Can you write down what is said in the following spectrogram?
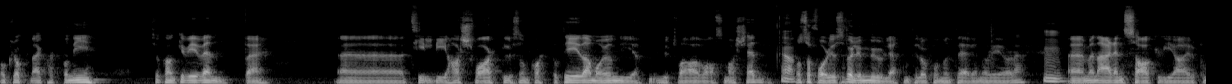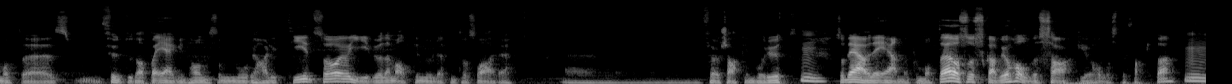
og klokken er kvart på ni, så kan ikke vi vente uh, til de har svart liksom kvart på ti. Da må jo nyheten ut hva, hva som har skjedd. Ja. Og så får de jo selvfølgelig muligheten til å kommentere når de gjør det. Mm. Uh, men er det en sak vi har på en måte funnet ut av på egen hånd som, hvor vi har litt tid, så gir vi jo dem alltid muligheten til å svare. Før saken går ut. Mm. Så det er jo det ene, på en måte. Og så skal vi jo holde saklig og holde oss til fakta. Mm.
